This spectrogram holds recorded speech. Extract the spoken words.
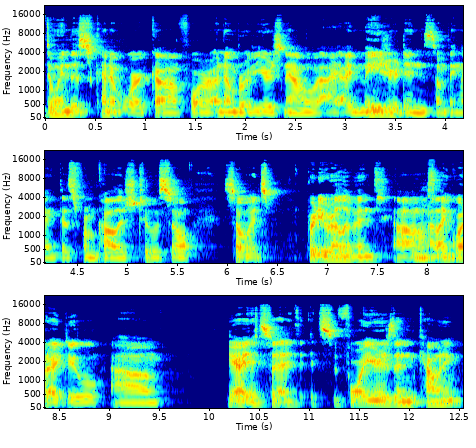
doing this kind of work uh, for a number of years now. I, I, majored in something like this from college too, so so it's pretty relevant. Um, awesome. I like what I do. Um, yeah, it's it's four years and counting.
